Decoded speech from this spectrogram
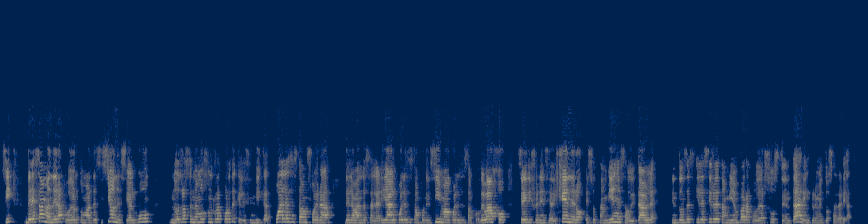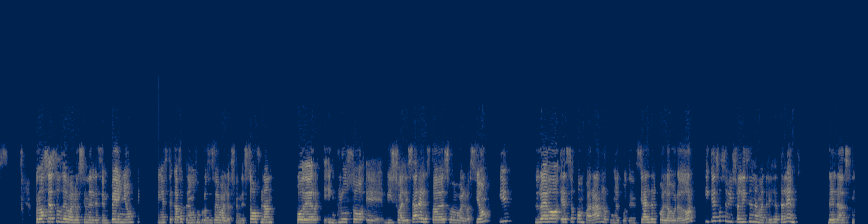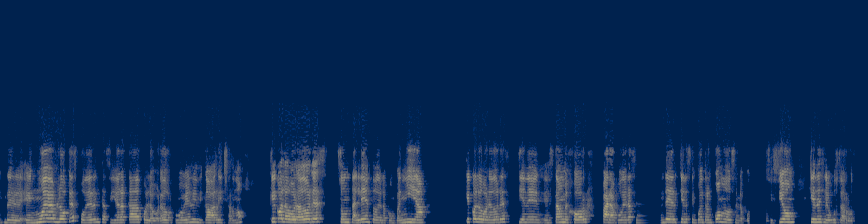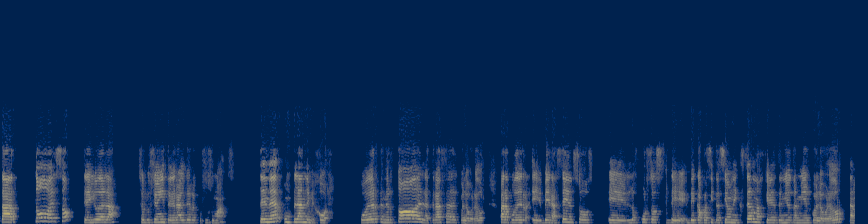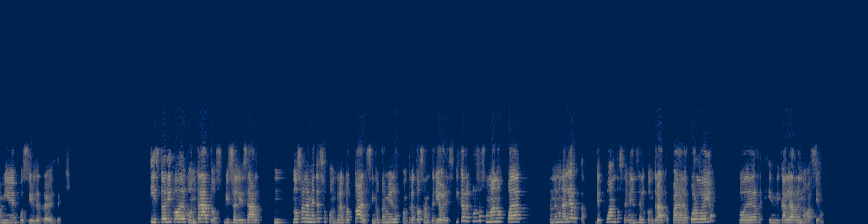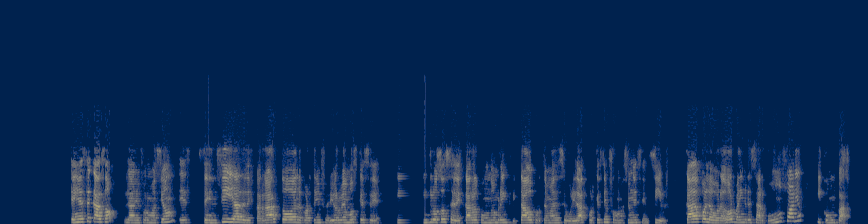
¿sí? De esa manera poder tomar decisiones. Si algún, nosotros tenemos un reporte que les indica cuáles están fuera de la banda salarial, cuáles están por encima, cuáles están por debajo, si hay diferencia de género, eso también es auditable. Entonces, y le sirve también para poder sustentar incrementos salariales. Procesos de evaluación del desempeño. En este caso tenemos un proceso de evaluación de Softland, poder incluso eh, visualizar el estado de su evaluación y luego eso compararlo con el potencial del colaborador y que eso se visualice en la matriz de talento de las, de, en nueve bloques poder encasillar a cada colaborador, como bien lo indicaba Richard, ¿no? ¿Qué colaboradores son talento de la compañía? ¿Qué colaboradores tienen, están mejor para poder ascender? ¿Quiénes se encuentran cómodos en la posición? ¿Quiénes les gusta rotar? Todo eso te ayuda a la solución integral de recursos humanos. Tener un plan de mejora, poder tener toda la traza del colaborador para poder eh, ver ascensos, eh, los cursos de, capacitación externas que ha tenido también el colaborador, también es posible a través de aquí. Histórico de contratos, visualizar no solamente su contrato actual, sino también los contratos anteriores y que recursos humanos pueda tener una alerta de cuándo se vence el contrato, para de acuerdo a ello poder indicar la renovación. En este caso, la información es sencilla de descargar, todo en la parte inferior vemos que se Incluso se descarga con un nombre encriptado por temas de seguridad porque esta información es sensible. Cada colaborador va a ingresar con un usuario y con un paso.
